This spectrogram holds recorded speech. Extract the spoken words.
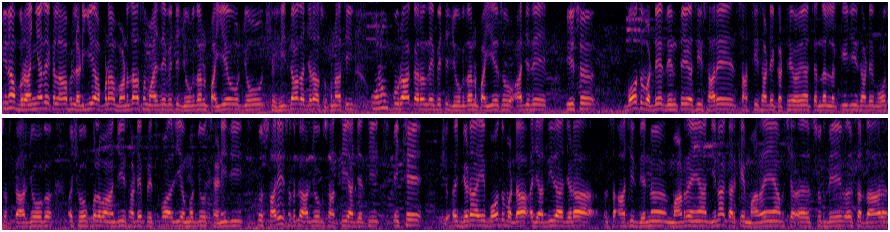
ਇਹਨਾਂ ਬੁਰਾਈਆਂ ਦੇ ਖਿਲਾਫ ਲੜੀਏ, ਆਪਣਾ ਬਣਦਾ ਸਮਾਜ ਦੇ ਵਿੱਚ ਯੋਗਦਾਨ ਪਾਈਏ ਔਰ ਜੋ ਸ਼ਹੀਦਾਂ ਦਾ ਜਿਹੜਾ ਸੁਪਨਾ ਸੀ, ਉਹਨੂੰ ਪੂਰਾ ਕਰਨ ਦੇ ਵਿੱਚ ਯੋਗਦਾਨ ਪਾਈਏ, ਸੋ ਅੱਜ ਦੇ ਇਸ ਬਹੁਤ ਵੱਡੇ ਦਿਨ ਤੇ ਅਸੀਂ ਸਾਰੇ ਸਾਥੀ ਸਾਡੇ ਇਕੱਠੇ ਹੋਏ ਆ ਚੰਦਨ ਲੱਕੀ ਜੀ ਸਾਡੇ ਬਹੁਤ ਸਤਿਕਾਰਯੋਗ, ਅਸ਼ੋਕ ਭਲਵਾਨ ਜੀ, ਸਾਡੇ ਪ੍ਰਿਤਪਾਲ ਜੀ, ਅਮਰਜੋਤ ਸੈਣੀ ਜੀ, ਤੋਂ ਸਾਰੇ ਸਤਿਕਾਰਯੋਗ ਸਾਥੀ ਅੱਜ ਅਸੀਂ ਇੱਥੇ ਜਿਹੜਾ ਇਹ ਬਹੁਤ ਵੱਡਾ ਆਜ਼ਾਦੀ ਦਾ ਜਿਹੜਾ ਸ- ਅਸੀਂ ਦਿਨ ਮਾਣ ਰਹੇ ਹਾਂ, ਜਿਨ੍ਹਾਂ ਕਰਕੇ ਮਾਣ ਰਹੇ ਹਾਂ। ਸ਼- ਸੁਖਦੇਵ, ਸਰਦਾਰ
